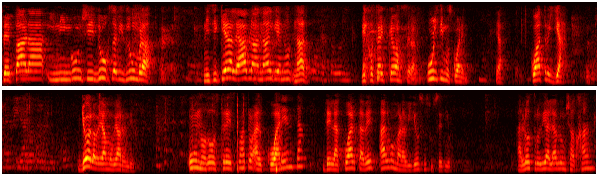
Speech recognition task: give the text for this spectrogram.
se para y ningún shidduch se vislumbra. Ni siquiera le hablan a alguien, nada. Dijo, ¿sabes qué vamos a hacer? Últimos 40. Ya. Cuatro y ya. Yo la ya me voy a rendir. Uno, dos, tres, cuatro, al cuarenta de la cuarta vez algo maravilloso sucedió. Al otro día le habla un shadchan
